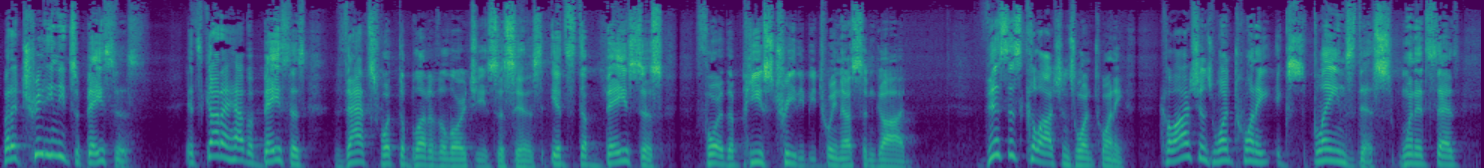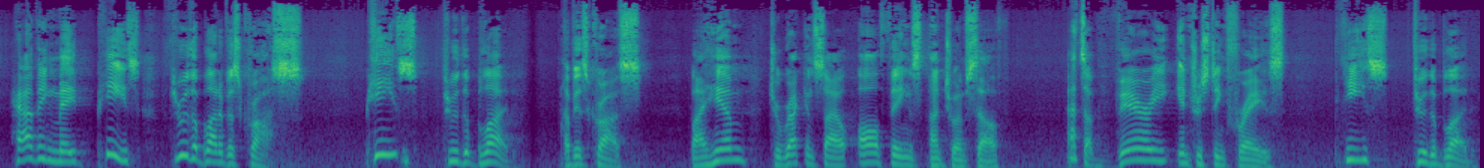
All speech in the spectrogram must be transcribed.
But a treaty needs a basis. It's got to have a basis. That's what the blood of the Lord Jesus is. It's the basis for the peace treaty between us and God. This is Colossians 1:20. Colossians 1:20 explains this when it says, "Having made peace through the blood of his cross." Peace through the blood of his cross by him to reconcile all things unto himself. That's a very interesting phrase. Peace through the blood.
